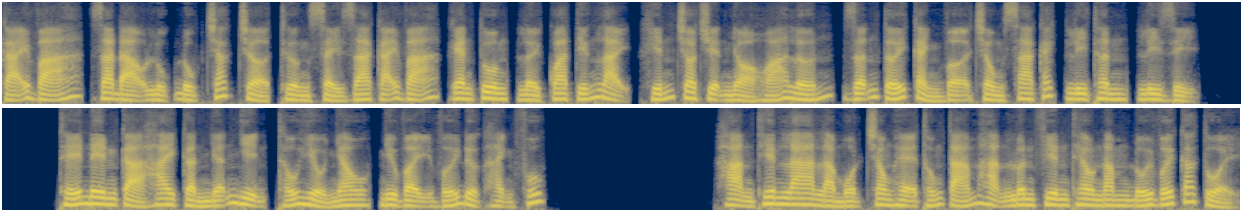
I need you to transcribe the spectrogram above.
cãi vã, gia đạo lục đục chắc trở, thường xảy ra cãi vã, ghen tuông, lời qua tiếng lại, khiến cho chuyện nhỏ hóa lớn, dẫn tới cảnh vợ chồng xa cách, ly thân, ly dị. Thế nên cả hai cần nhẫn nhịn, thấu hiểu nhau, như vậy với được hạnh phúc. Hạn Thiên La là một trong hệ thống 8 hạn luân phiên theo năm đối với các tuổi.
